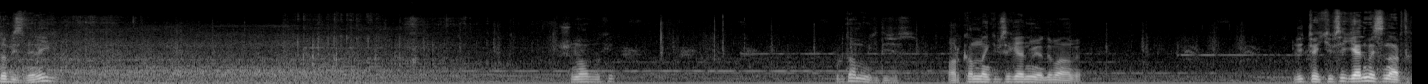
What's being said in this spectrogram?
Usta biz nereye Şunu bakayım. Buradan mı gideceğiz? Arkamdan kimse gelmiyor değil mi abi? Lütfen kimse gelmesin artık.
